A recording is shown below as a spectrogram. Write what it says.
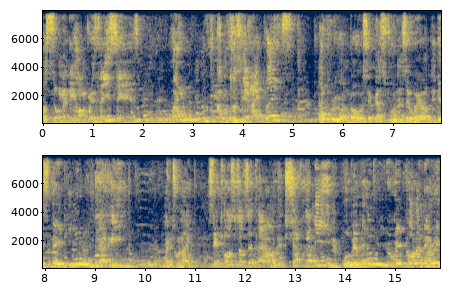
Oh, so many hungry faces. Well, you've come to the right place. Everyone knows the best food in the world is made here in Paris. And tonight, the toast of the town, Chef Remy, will prepare for you a culinary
